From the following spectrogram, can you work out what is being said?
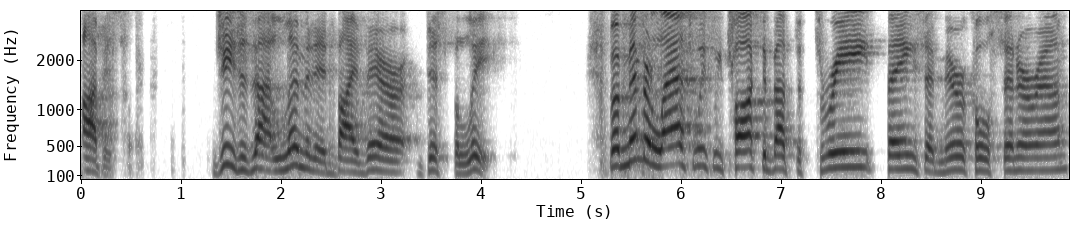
Obviously. Jesus is not limited by their disbelief. But remember last week we talked about the three things that miracles center around?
